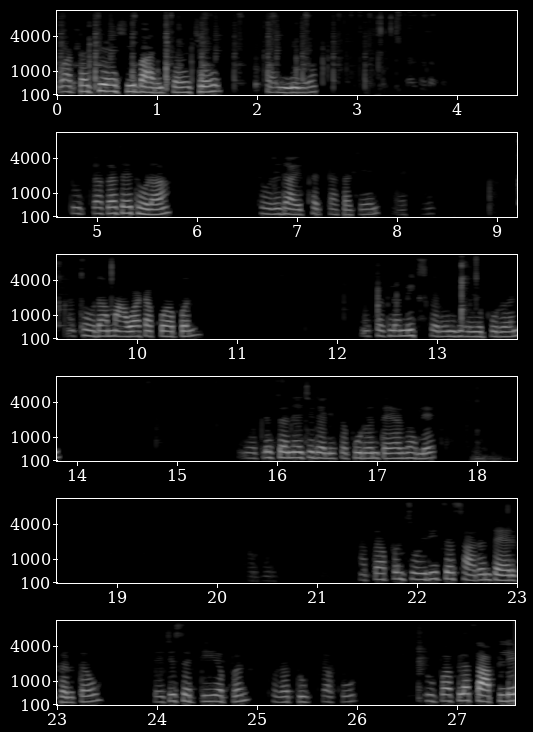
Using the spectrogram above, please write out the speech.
वाटायची अशी बारीक करायची आहे चालली तूप टाकायचं आहे थोडा. थोडी डाळीफट टाकायचे आहे थोडा मावा टाकू आपण. सगळं मिक्स करून घेऊया पुरण. आपले चण्याची डाळीचं पुरण तयार झाले. आता आपण चोयरीचं सारण तयार करत आहोत. त्याच्यासाठी आपण थोडा तूप टाकू. तूप आपला तापले.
